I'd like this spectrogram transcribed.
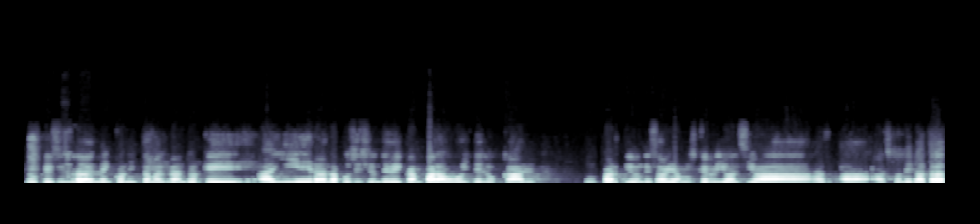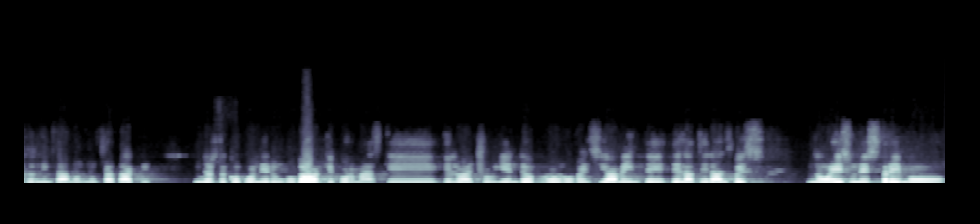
Lo que es, la, incógnita más grande, porque ahí era la posición de Beckham para hoy de local, un partido donde sabíamos que el rival se iba a, a esconder atrás, donde necesitábamos mucho ataque y nos tocó poner un jugador que por más que, que lo ha hecho bien ofensivamente de lateral, pues no es un extremo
